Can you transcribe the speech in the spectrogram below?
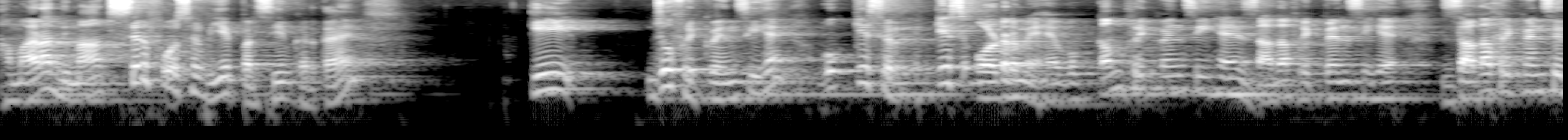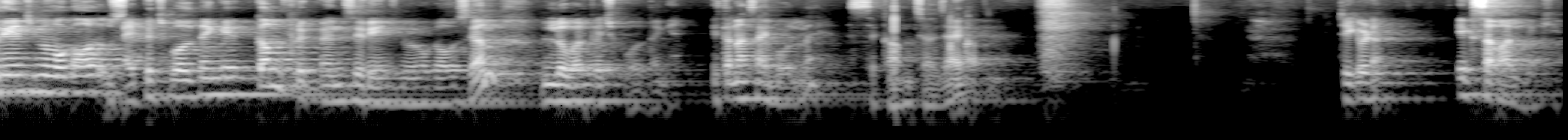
हमारा दिमाग सिर्फ़ और सिर्फ़ ये परसीव करता है कि जो फ्रीक्वेंसी है, वो किस किस ऑर्डर में है? वो कम फ्रीक्वेंसी है, ज़्यादा फ्रीक्वेंसी है? ज़्यादा फ्रीक्वेंसी रेंज में होगा उसे पिच बोल देंगे, कम फ्रीक्वेंसी रेंज में होगा उसे हम लोअर पिच बोल देंगे। इतना सा ही बोलना है, इससे काम चल जाएगा ठीक है बेटा, एक सवाल देखिए।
